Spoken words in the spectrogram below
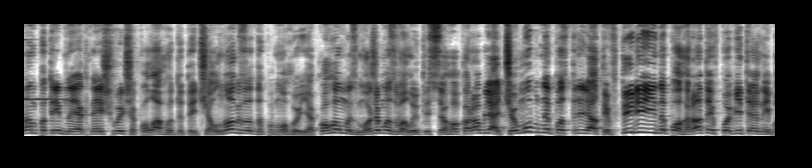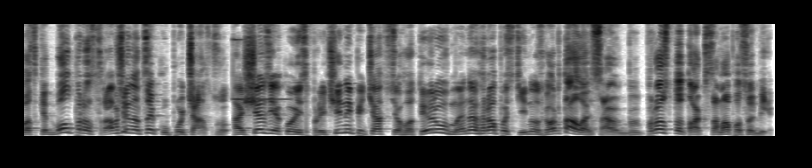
Нам потрібно якнайшвидше полагодити челнок, за допомогою якого ми зможемо звалити з цього корабля. Чому б не постріляти в тирі і не пограти в повітряний баскетбол, просравши на це купу часу? А ще з якоїсь причини під час цього тиру в мене гра постійно згорталася. Б- Просто так, сама по собі.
